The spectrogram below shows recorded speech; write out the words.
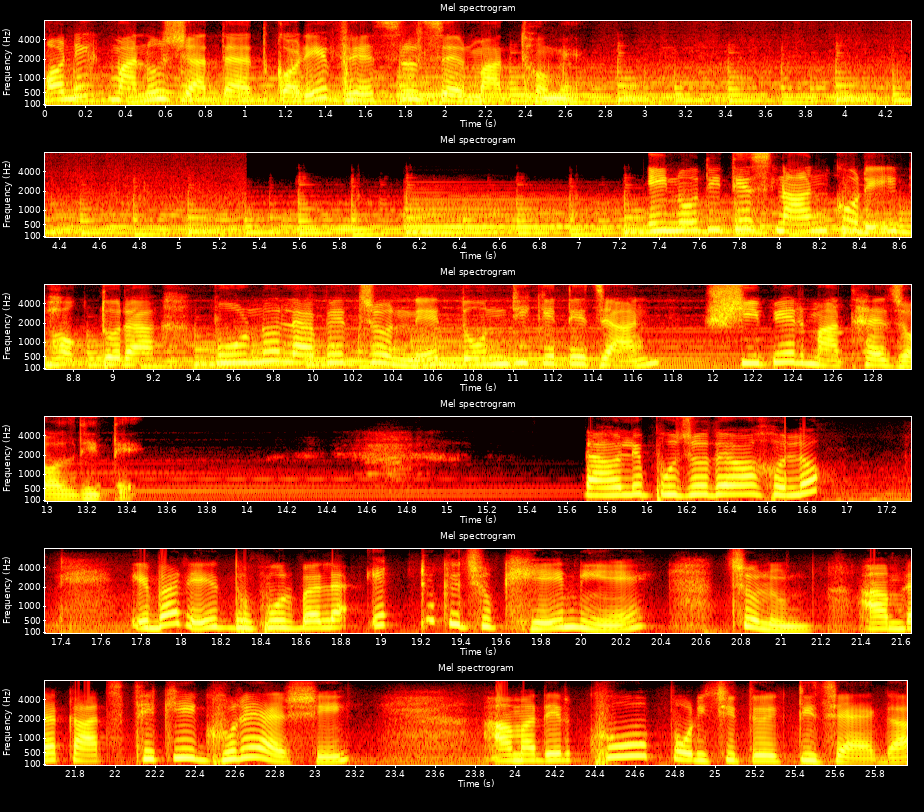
অনেক মানুষ যাতায়াত করে ভেসেলসের মাধ্যমে। এই নদীতে স্নান করেই ভক্তরা পূর্ণ লাভের জন্য দণ্ডি কেটে যান শিবের মাথায় জল দিতে। তাহলে পুজো দেওয়া হলো। এবারে দুপুরবেলা একটু কিছু খেয়ে নিয়ে চলুন, আমরা কাছ থেকেই ঘুরে আসি আমাদের খুব পরিচিত একটি জায়গা,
